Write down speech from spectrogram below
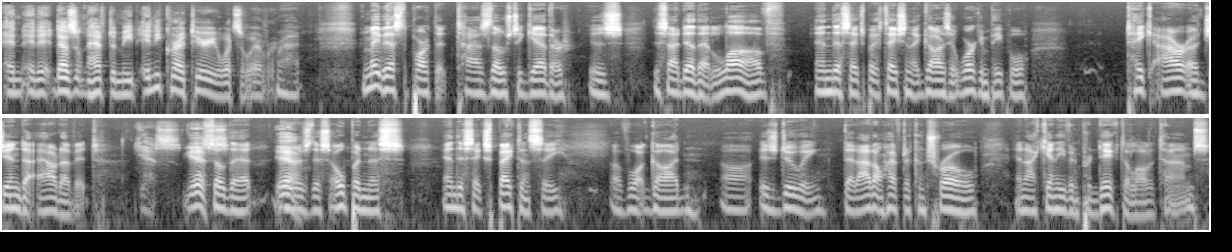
And and it doesn't have to meet any criteria whatsoever. Right. And maybe that's the part that ties those together is this idea that love and this expectation that God is at work in people take our agenda out of it Yes. Yes. so that Yeah. there's this openness and this expectancy of what God uh, is doing that I don't have to control and I can't even predict a lot of times.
